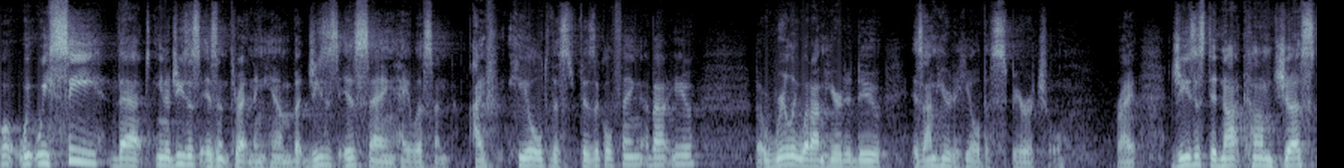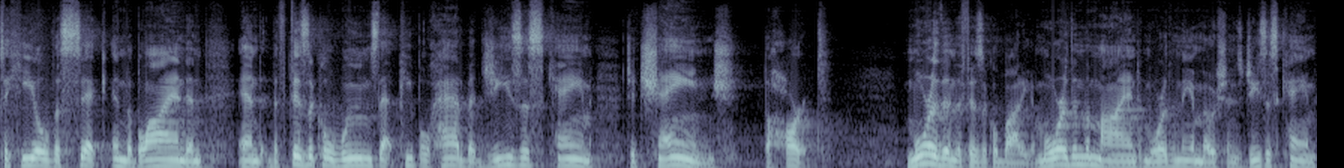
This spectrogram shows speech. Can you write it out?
well, we, we see that, you know, Jesus isn't threatening him, but Jesus is saying, hey, listen, I've healed this physical thing about you, but really what I'm here to do is I'm here to heal the spiritual, right? Jesus did not come just to heal the sick and the blind and, and the physical wounds that people had, but Jesus came to change the heart more than the physical body, more than the mind, more than the emotions. Jesus came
